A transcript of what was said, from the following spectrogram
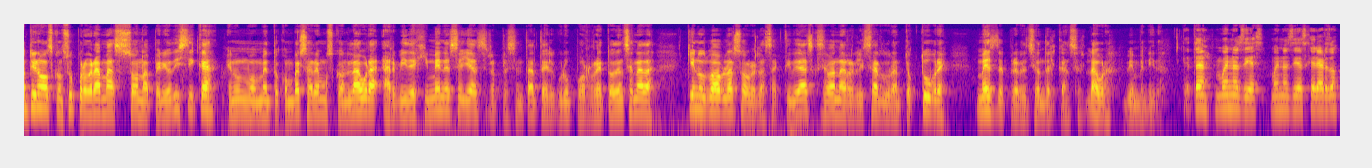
Continuamos con su programa Zona Periodística. En un momento conversaremos con Laura Arvide Jiménez, ella es representante del Grupo Reto de Ensenada, quien nos va a hablar sobre las actividades que se van a realizar durante octubre, mes de prevención del cáncer. Laura, bienvenida. ¿Qué tal? Buenos días, buenos días Gerardo.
